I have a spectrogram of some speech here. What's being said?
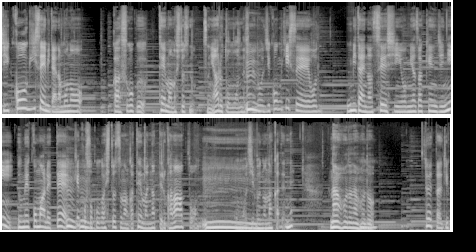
自己犠牲みたいなものがすごくテーマの一つにあると思うんですけど、うん。自己犠牲をみたいな精神を宮沢賢治に埋め込まれて、うんうん。結構そこが一つなんかテーマになってるかなと思う。自分の中でね。なるほどなるほど、うん。どうやったら自己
